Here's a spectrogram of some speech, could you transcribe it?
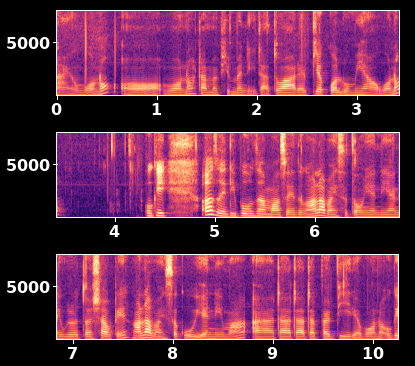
နိုင်ဘူးပေါ့နော်အော်ပေါ့နော်ဒါမဖြစ်မနေဒါတွားရတယ်ပြက်ကွက်လို့မရဘူးပေါ့နော် โอเคအဲ့ဒါဆိုရင်ဒီပုံစံမှာဆိုရင်သူ9လပိုင်း73ရက်နေ့ကနေပြီးတော့တွားလျှောက်တယ်9လပိုင်း19ရက်နေ့မှာအာဒါဒါဒါပတ်ပြည့်တယ်ပေါ့နော်โอเค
